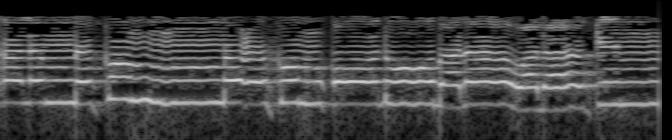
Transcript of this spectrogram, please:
ألم نكن معكم؟ قالوا بلى ولكنكم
